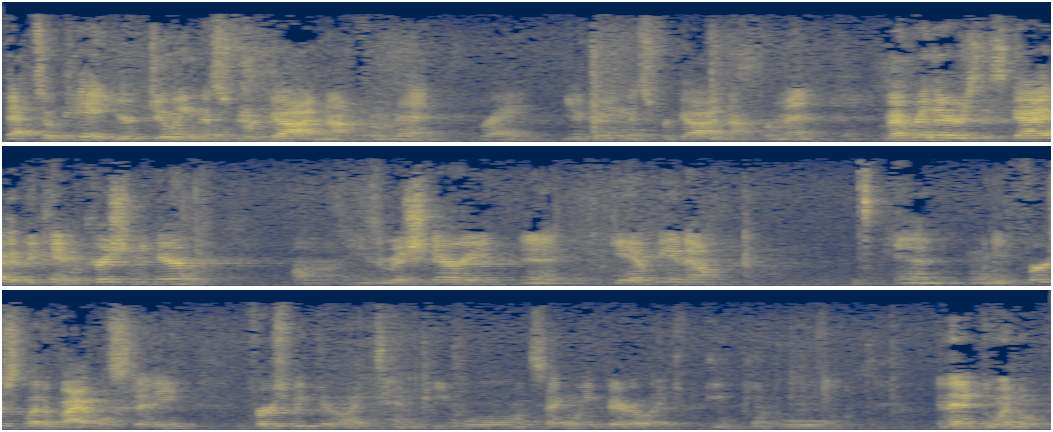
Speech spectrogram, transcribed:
That's okay. You're doing this for God, not for men, right? You're doing this for God, not for men. Remember, there was this guy that became a Christian here. Uh, he's a missionary in Gambia now. And when he first led a Bible study, first week there were like 10 people, and second week there were like 8 people, and then it dwindled.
